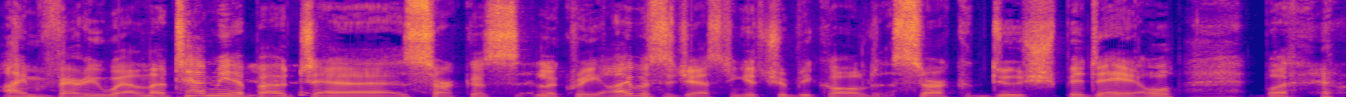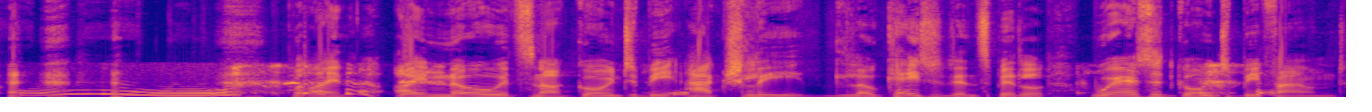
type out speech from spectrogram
I'm very well. Now, tell me about uh, Sorcas le Croí. I was suggesting it should be called Cirque du Spiddal, but but I I know it's not going to be actually located in Spiddal. Where's it going to be found?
